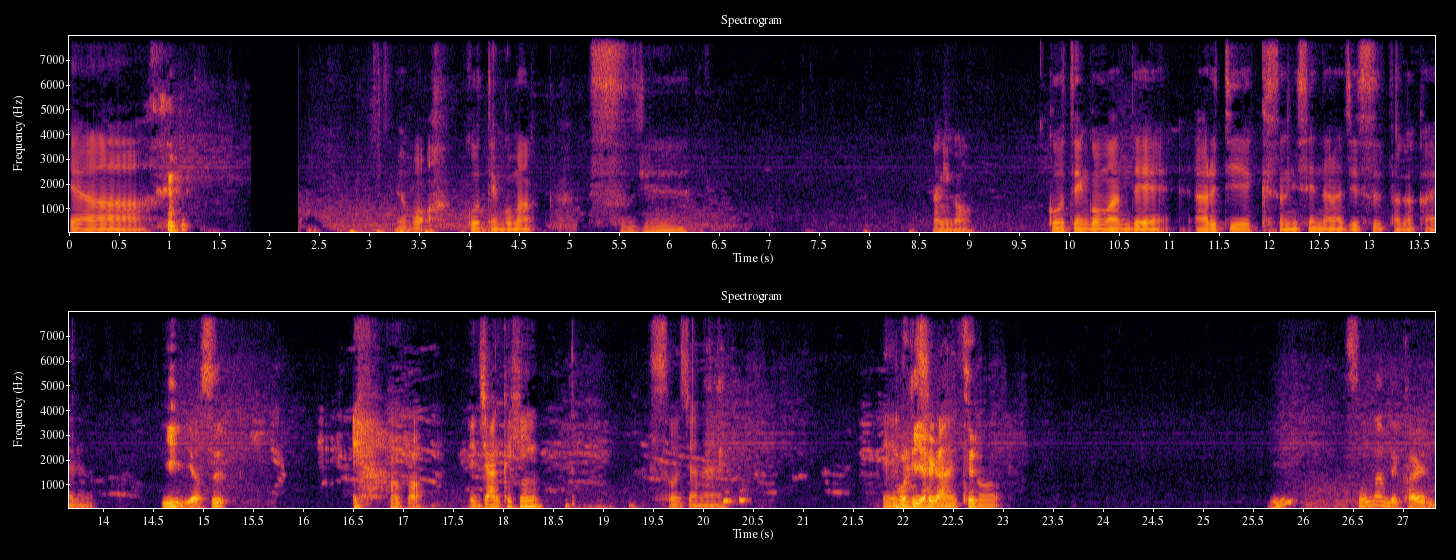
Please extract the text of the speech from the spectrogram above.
いやー。やば。5.5万。すげえ。何が？5.5万で RTX の2070スーパーが買えるの。い安っ。やば。え、ジャンク品？そうじゃない？え、盛り上がってるえ？そんなんで買えるの？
